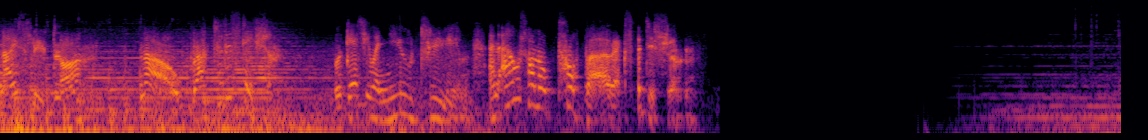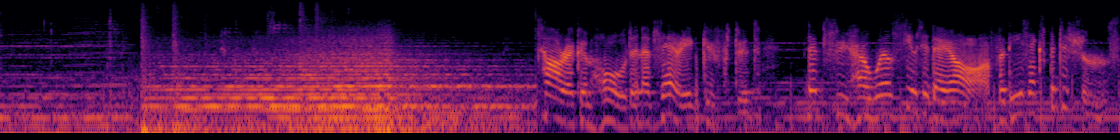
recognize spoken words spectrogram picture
Nicely done. Now, back to the station. We'll get you a new team and out on a proper expedition. Tarek and Holden are very gifted. Let's see how well suited they are for these expeditions.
